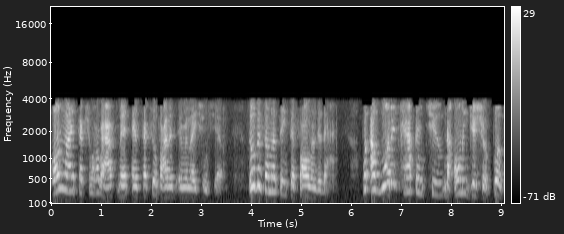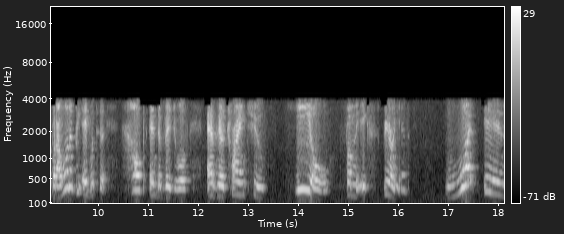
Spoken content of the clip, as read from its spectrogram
online sexual harassment, and sexual violence in relationships. Those are some of the things that fall under that. But I want to tap into not only just your book, but I want to be able to help individuals as they're trying to heal from the experience. What is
